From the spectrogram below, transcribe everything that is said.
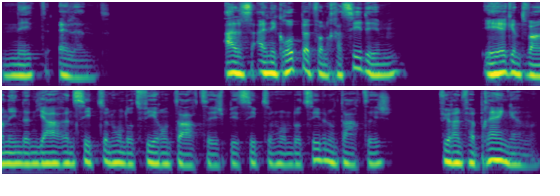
nicht elend. Als eine Gruppe von Chassidim irgendwann in den Jahren 1784 bis 1787 für ein Verbringen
